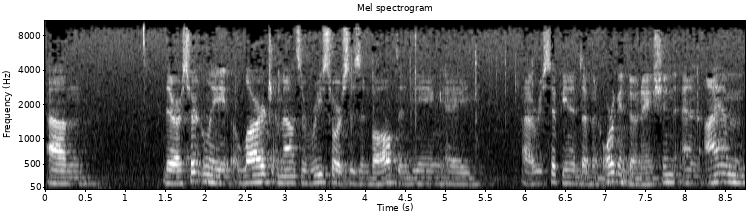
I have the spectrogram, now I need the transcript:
Um, there are certainly large amounts of resources involved in being a uh, recipient of an organ donation, and I am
